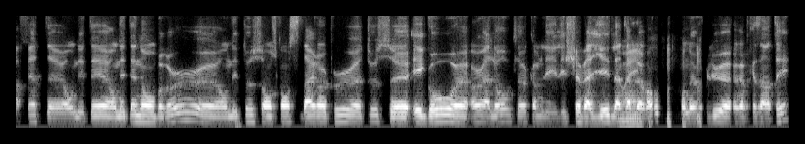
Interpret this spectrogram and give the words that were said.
en fait, euh, on, était, on était nombreux. Euh, on est tous, on se considère un peu tous égaux un à l'autre, comme les, chevaliers de la table ronde qu'on a voulu représenter.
